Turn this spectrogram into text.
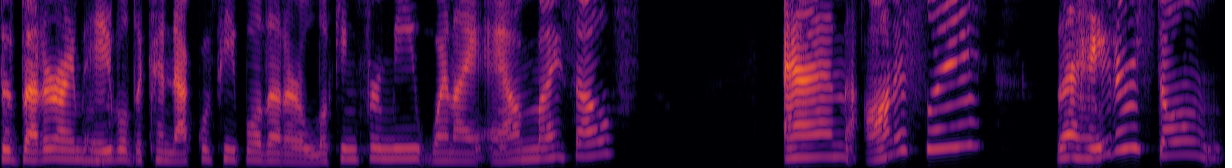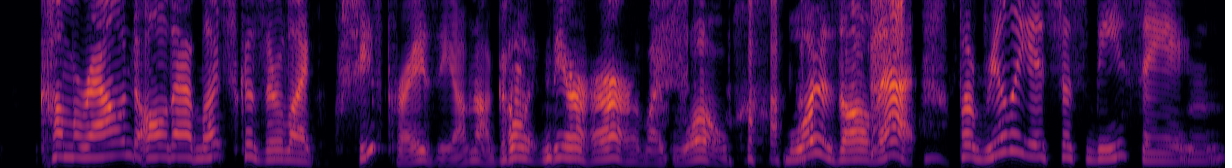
the better I'm Mm. able to connect with people that are looking for me when I am myself. And honestly, the haters don't come around all that much because they're like, she's crazy. I'm not going near her. Like, whoa, what is all that? But really, it's just me saying,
